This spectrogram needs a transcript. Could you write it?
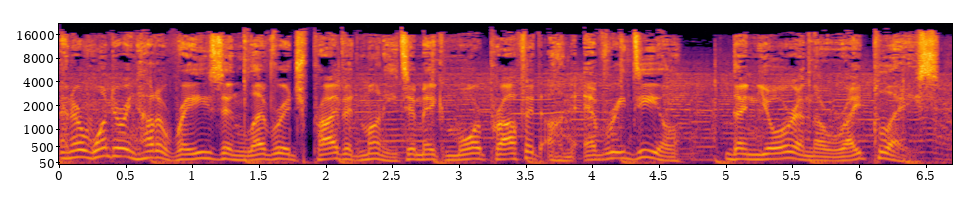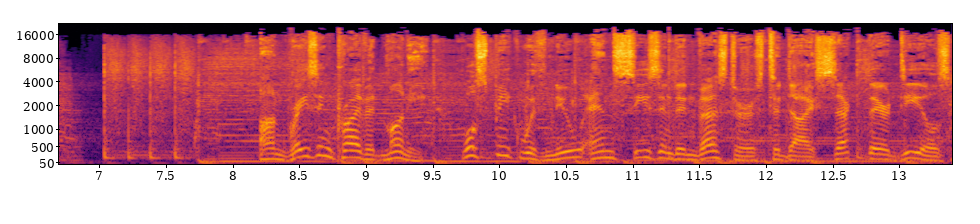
and are wondering how to raise and leverage private money to make more profit on every deal, then you're in the right place. On Raising Private Money, we'll speak with new and seasoned investors to dissect their deals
